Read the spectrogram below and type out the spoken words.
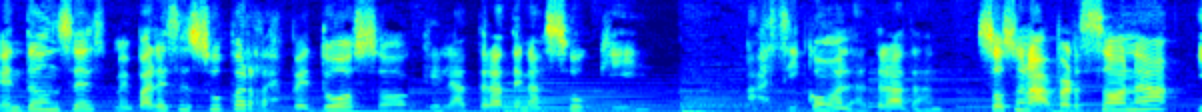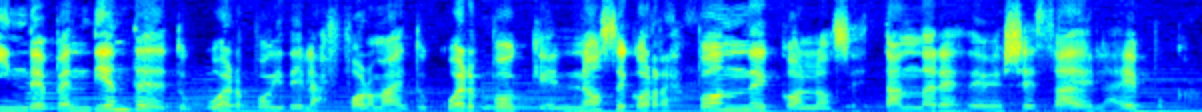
Entonces, me parece súper respetuoso que la traten a Suki así como la tratan. Sos una persona independiente de tu cuerpo y de la forma de tu cuerpo que no se corresponde con los estándares de belleza de la época.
